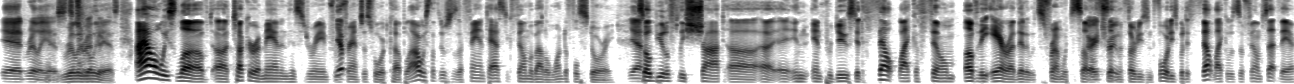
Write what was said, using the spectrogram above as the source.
It really is. It really, It's really terrific. is. I always loved uh, Tucker, A Man in His Dream from Yep. Francis Ford Coppola. I always thought this was a fantastic film about a wonderful story. Yeah. So beautifully shot uh, uh, and, and produced. It felt like a film of the era that it was from, which is set in the 30s and 40s, but it felt like it was a film set there.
